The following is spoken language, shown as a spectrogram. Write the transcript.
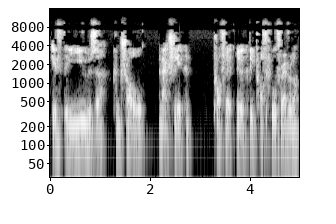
Give the user control and actually it could profit, it could be profitable for everyone.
